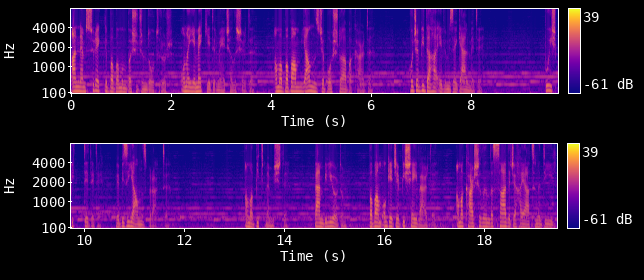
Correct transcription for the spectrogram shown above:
Annem sürekli babamın başucunda oturur, ona yemek yedirmeye çalışırdı. Ama babam yalnızca boşluğa bakardı. Hoca bir daha evimize gelmedi. Bu iş bitti dedi ve bizi yalnız bıraktı. Ama bitmemişti. Ben biliyordum. Babam o gece bir şey verdi ama karşılığında sadece hayatını değil,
